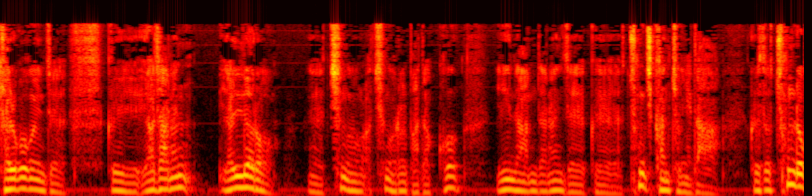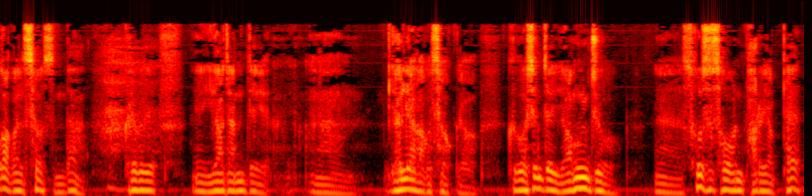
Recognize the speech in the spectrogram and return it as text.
결국은 이제 그 여자는 연료로 예, 칭호 칭호를 받았고 이 남자는 이제 그 충직한 종이다 그래서 충로각을 세웠습니다. 그리고 이 여자는 이제 음, 연려각을 세웠고요. 그것이 이제 영주 예, 소수서원 바로 옆에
